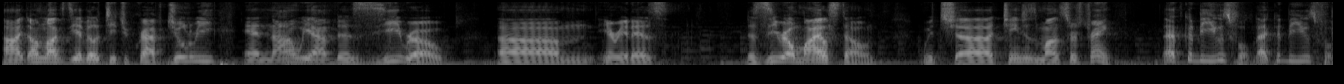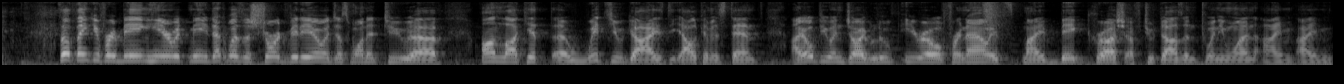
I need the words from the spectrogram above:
Uh, it unlocks the ability to craft jewelry, and now we have the zero. Um, here it is, the zero milestone which uh, changes monster strength. That could be useful. That could be useful. So thank you for being here with me. That was a short video. I just wanted to uh, unlock it uh, with you guys, the Alchemist Tent. I hope you enjoyed Loop Hero. For now, it's my big crush of 2021. I'm, I'm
